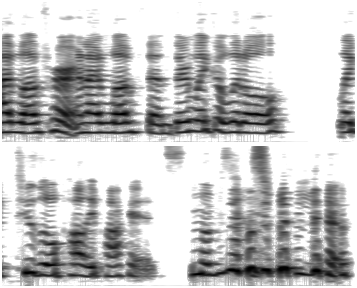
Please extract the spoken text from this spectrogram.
I love her and I love them. They're like a little like two little Polly Pockets. I'm obsessed with them.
